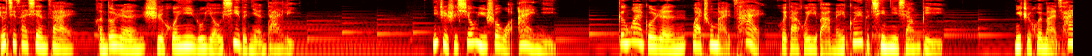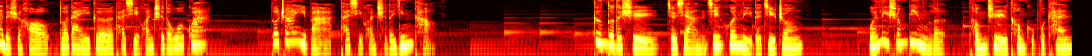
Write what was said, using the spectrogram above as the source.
尤其在现在。很多人视婚姻如游戏的年代里，你只是羞于说我爱你，跟外国人外出买菜会带回一把玫瑰的亲昵相比，你只会买菜的时候多带一个他喜欢吃的倭瓜，多抓一把他喜欢吃的樱桃。更多的是，就像《金婚》里的剧中，文丽生病了，同志痛苦不堪，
